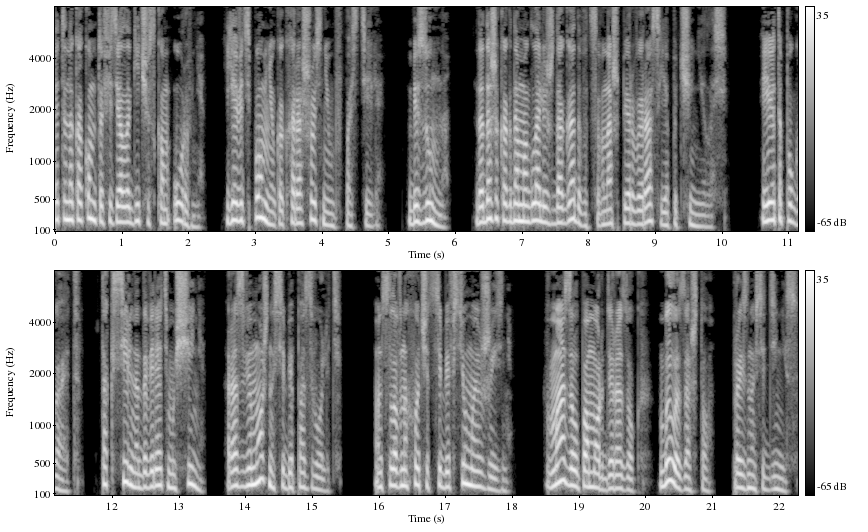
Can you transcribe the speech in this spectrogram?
Это на каком-то физиологическом уровне. Я ведь помню, как хорошо с ним в постели. Безумно. Да даже когда могла лишь догадываться, в наш первый раз я подчинилась. И это пугает. Так сильно доверять мужчине, разве можно себе позволить? Он словно хочет себе всю мою жизнь. Вмазал по морде разок. Было за что, произносит Денис.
